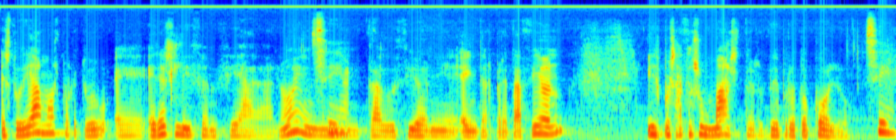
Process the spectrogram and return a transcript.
estudiamos, porque tú eh, eres licenciada, ¿no? En traducción e interpretación y después haces un máster de protocolo. Sí.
